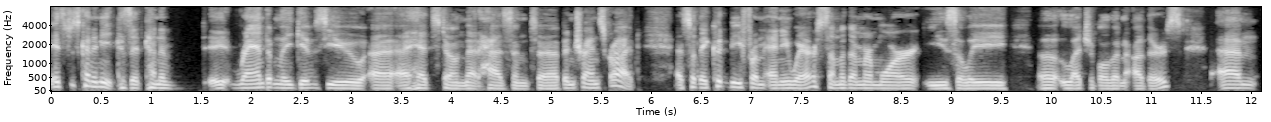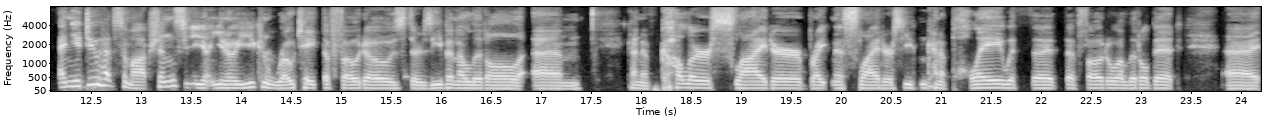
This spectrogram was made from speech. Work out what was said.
it's just kind of neat because it kind of it randomly gives you a, a headstone that hasn't uh, been transcribed. Uh, so they could be from anywhere. Some of them are more easily uh, legible than others. Um, and you do have some options. You, you, know, you can rotate the photos. There's even a little um, kind of color slider, brightness slider, so you can kind of play with the, the photo a little bit uh,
